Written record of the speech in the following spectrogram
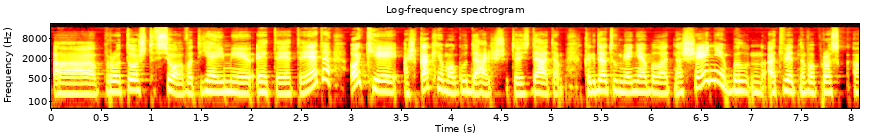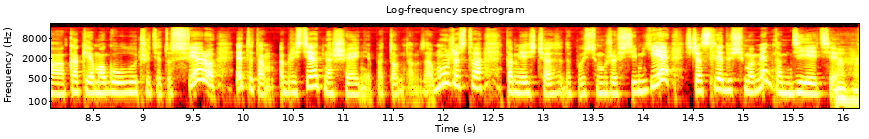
э, про то, что все, вот я имею это, это, это, окей, аж как я могу дальше? То есть да, там, когда-то у меня не было отношений, был ответ на вопрос, э, как я могу улучшить эту сферу, это там обрести отношения, потом там замужество, там я сейчас, допустим, уже в семье, сейчас следующий момент там дети, uh-huh.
